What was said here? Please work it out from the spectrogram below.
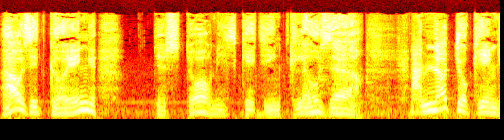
How's it going? The storm is getting closer. I'm not joking.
